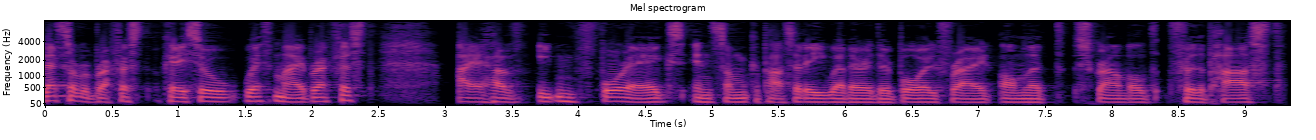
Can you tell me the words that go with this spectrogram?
Let's start with breakfast. Okay. So with my breakfast, I have eaten four eggs in some capacity, whether they're boiled, fried, omelette, scrambled for the past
